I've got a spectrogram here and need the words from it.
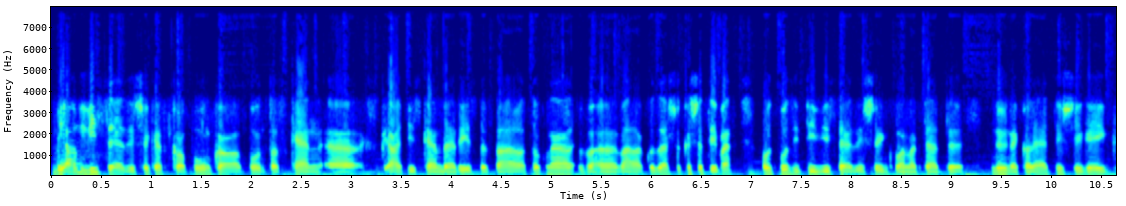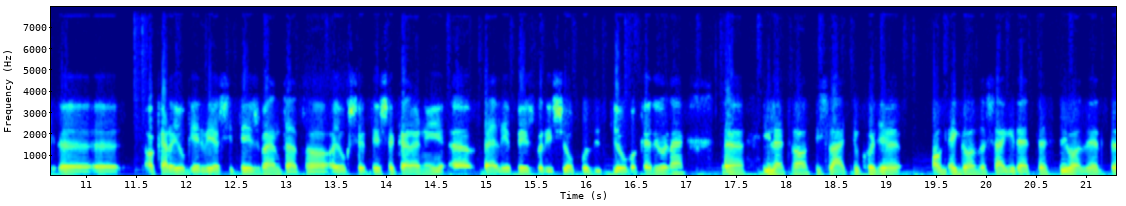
Mi, ami visszajelzéseket kapunk, a pont a scan, uh, scanben részt vett vállalatoknál, vállalkozások esetében, ott pozitív visszajelzéseink vannak, tehát uh, nőnek a lehetőségeik, akár a jogérvésítésben, tehát a, a jogsértések elleni uh, fellépésben is jobb pozícióba kerülnek, illetve azt is látjuk, hogy egy gazdasági recesszió azért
